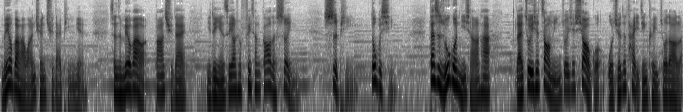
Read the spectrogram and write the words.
没有办法完全取代平面，甚至没有办法办法取代你对颜色要求非常高的摄影、视频都不行。但是如果你想让它来做一些照明、做一些效果，我觉得它已经可以做到了。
